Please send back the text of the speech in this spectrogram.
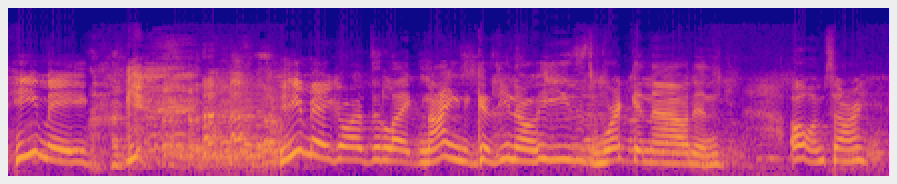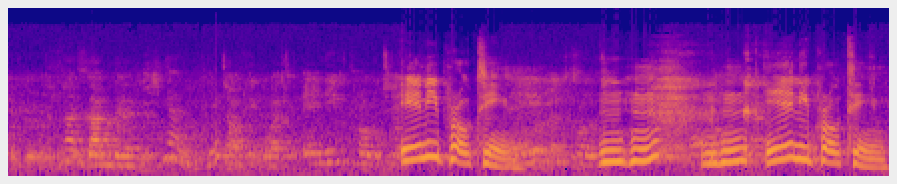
he may he may go up to like 90 because you know he's working out and oh i'm sorry any protein. Mm-hmm. Mm-hmm. Any protein.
